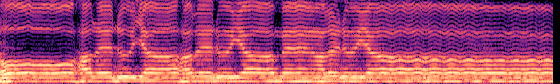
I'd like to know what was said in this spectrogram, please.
おーハレルヤハレルヤアーメンハレルヤ。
